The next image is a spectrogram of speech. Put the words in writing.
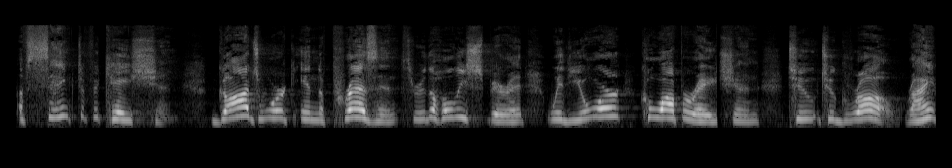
of sanctification God's work in the present through the Holy Spirit with your cooperation to, to grow, right?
